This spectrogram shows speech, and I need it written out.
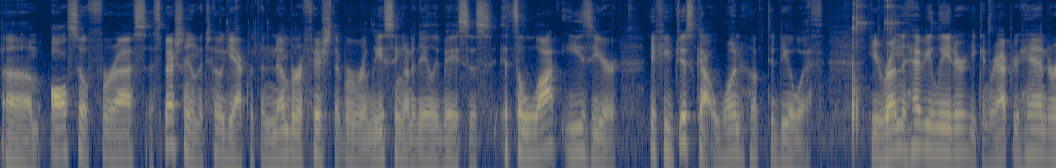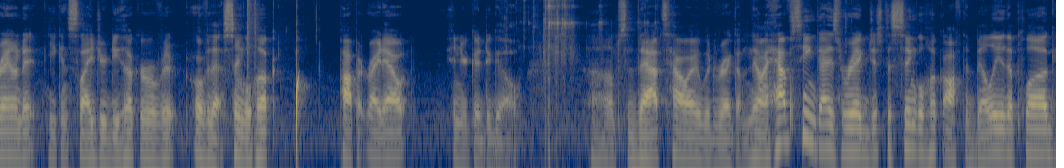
Um, also for us, especially on the Togiak with the number of fish that we're releasing on a daily basis, it's a lot easier if you've just got one hook to deal with. You run the heavy leader, you can wrap your hand around it, you can slide your dehooker over, over that single hook, pop it right out, and you're good to go. Um, so that's how I would rig them. Now I have seen guys rig just a single hook off the belly of the plug.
